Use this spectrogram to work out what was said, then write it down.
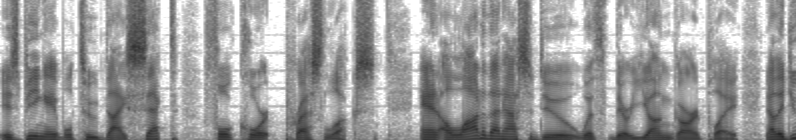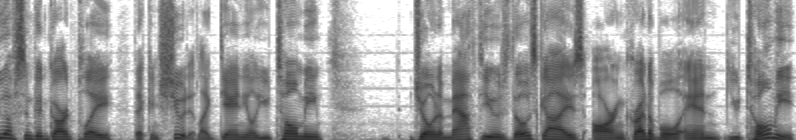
is being able to dissect full court press looks. And a lot of that has to do with their young guard play. Now, they do have some good guard play that can shoot it, like Daniel Utomi, Jonah Mathews. Those guys are incredible. And Utomi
